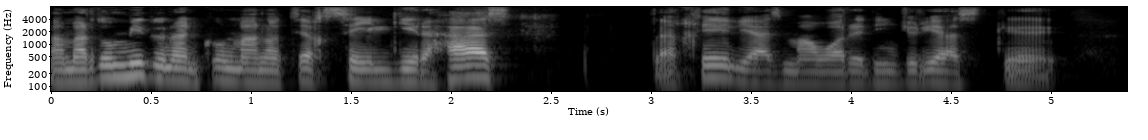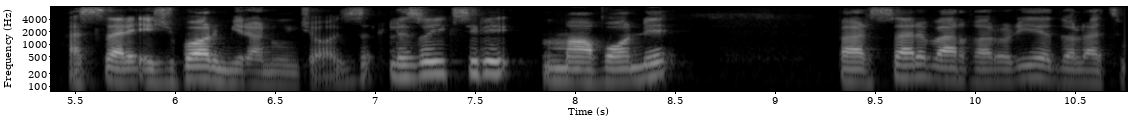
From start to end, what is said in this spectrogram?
و مردم می‌دونن که اون مناطق سیلگیر هست در خیلی از موارد اینجوری است که از سر اجبار میرن اونجا. لذا یک سری موانع بر سر برقراری عدالت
